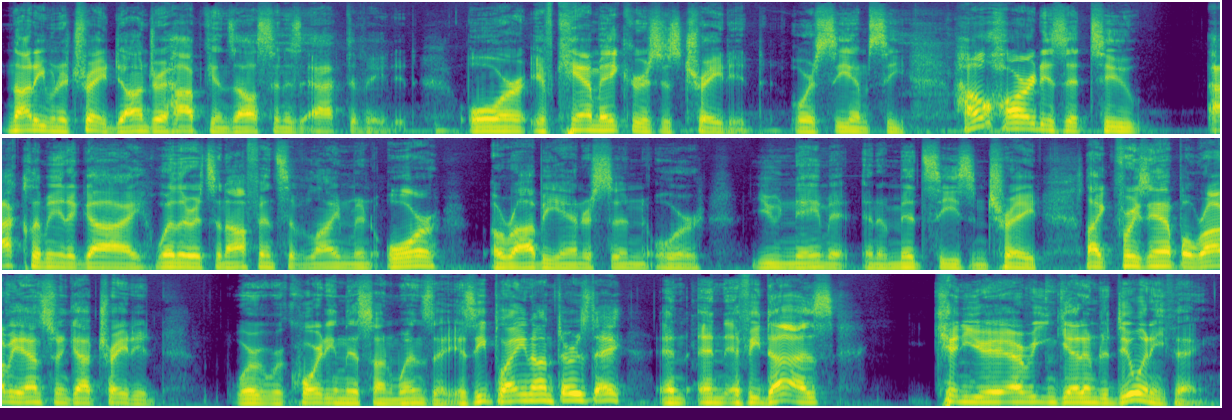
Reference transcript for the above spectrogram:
not even a trade. DeAndre Hopkins also is activated, or if Cam Akers is traded, or CMC. How hard is it to acclimate a guy, whether it's an offensive lineman or a Robbie Anderson or you name it in a midseason trade? Like for example, Robbie Anderson got traded we're recording this on Wednesday. Is he playing on Thursday? And and if he does, can you ever get him to do anything?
